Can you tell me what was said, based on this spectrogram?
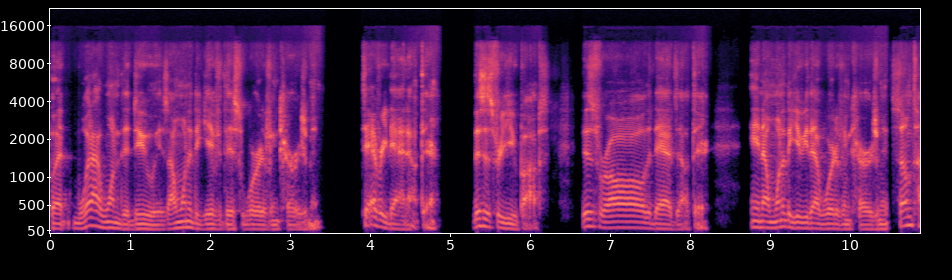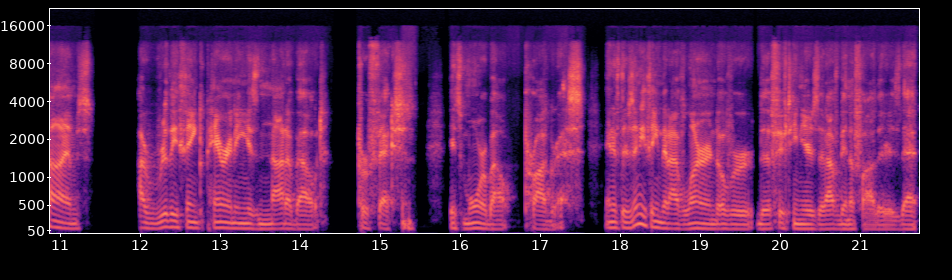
But what I wanted to do is I wanted to give this word of encouragement to every dad out there. This is for you, Pops. This is for all the dads out there. And I wanted to give you that word of encouragement. Sometimes I really think parenting is not about perfection, it's more about progress. And if there's anything that I've learned over the 15 years that I've been a father, is that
